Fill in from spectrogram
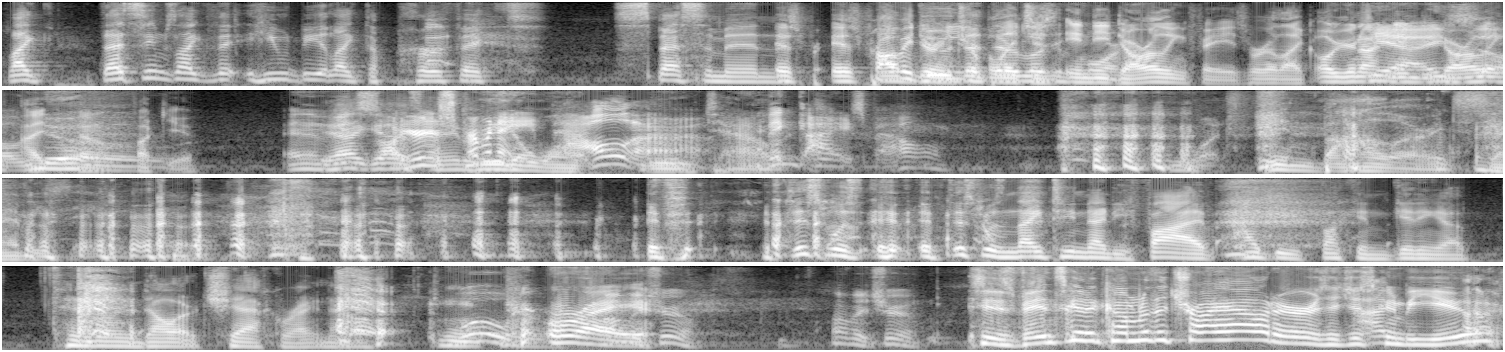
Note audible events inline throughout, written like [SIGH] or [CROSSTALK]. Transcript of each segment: Like that seems like that he would be like the perfect specimen. It's, it's probably of during dude that Triple they're H's indie for. darling phase, where like, oh, you're not Yeah, indie he's darling. so- I no. no, fuck you. And then Yeah, guess, oh, you're discriminating, We don't pal. Uh, big guys, pal. [LAUGHS] You want Finn Balor and Sami Zayn. [LAUGHS] If if this was if, if this was 1995, I'd be fucking getting a 10 million dollar check right now. Whoa. Right. Probably true. Probably true. Is Vince going to come to the tryout, or is it just going to be you?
